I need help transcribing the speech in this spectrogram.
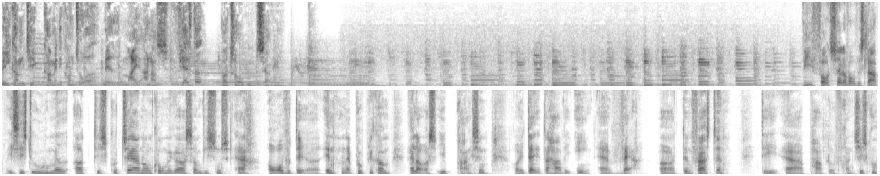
Velkommen til Comedy-kontoret med mig, Anders Fjelsted. og Torben Sangel. Vi fortsætter, hvor vi slap i sidste uge med at diskutere nogle komikere, som vi synes er overvurderet, enten af publikum eller også i branchen. Og i dag, der har vi en af hver. Og den første, det er Pablo Francisco,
